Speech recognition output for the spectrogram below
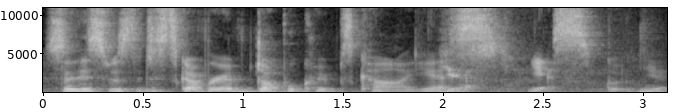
So this was the discovery of Doppelkoop's car, yes? Yes. Yes, good. Yeah.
